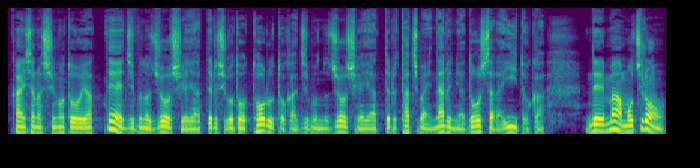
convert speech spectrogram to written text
会社の仕事をやって、自分の上司がやってる仕事を取るとか、自分の上司がやってる立場になるにはどうしたらいいとか。で、まあもちろん、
